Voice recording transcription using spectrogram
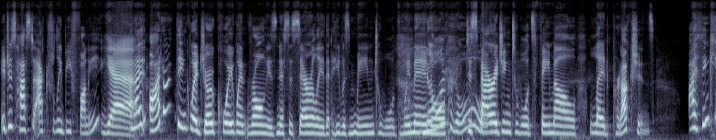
It just has to actually be funny. Yeah. And I, I don't think where Jo Koy went wrong is necessarily that he was mean towards women Not or disparaging towards female led productions. I think he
